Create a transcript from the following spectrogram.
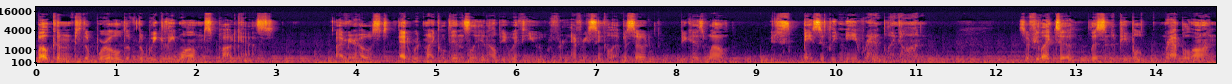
Welcome to the World of the Wiggly Woms podcast. I'm your host, Edward Michael Dinsley, and I'll be with you for every single episode because, well, it's basically me rambling on. So if you like to listen to people ramble on,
